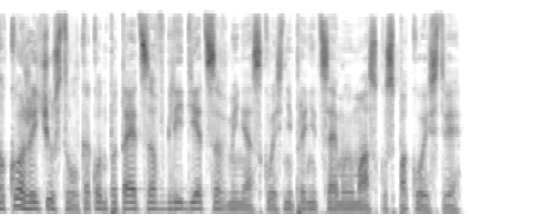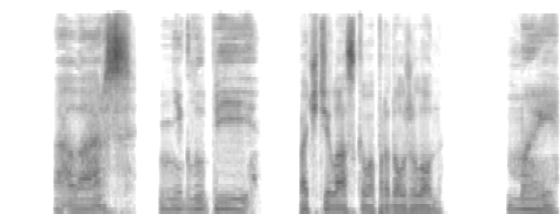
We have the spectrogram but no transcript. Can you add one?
но кожей чувствовал, как он пытается вглядеться в меня сквозь непроницаемую маску спокойствия. «Аларс, не глупи», — почти ласково продолжил он. «Мы,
